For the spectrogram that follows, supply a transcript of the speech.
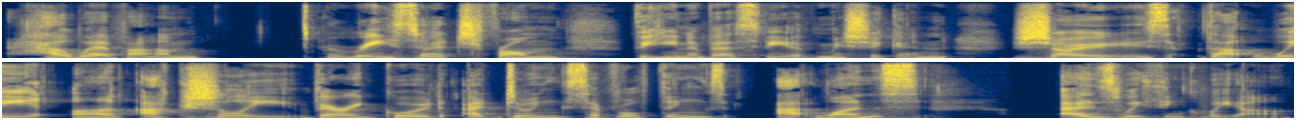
However, research from the University of Michigan shows that we aren't actually very good at doing several things at once as we think we are.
